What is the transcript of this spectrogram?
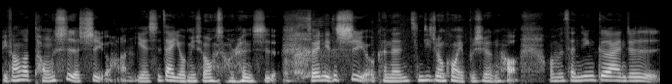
比方说同事的室友哈，也是在游民收容所认识的，所以你的室友可能经济状况也不是很好。我们曾经个案就是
